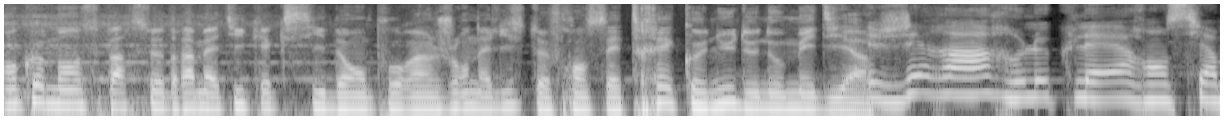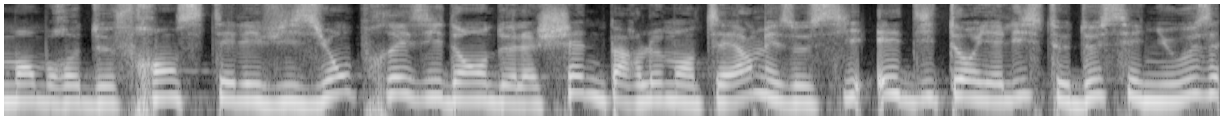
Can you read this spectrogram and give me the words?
On commence par ce dramatique accident pour un journaliste français très connu de nos médias. Gérard Leclerc, ancien membre de France Télévisions, président de la chaîne parlementaire, mais aussi éditorialiste de CNews.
